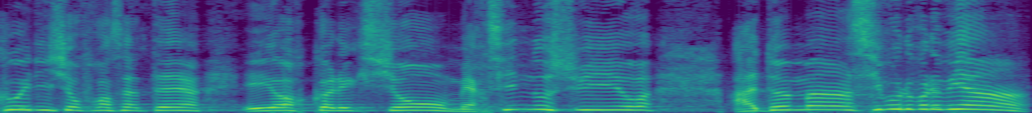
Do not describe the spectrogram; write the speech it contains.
Coédition France Inter et hors collection. Merci de nous suivre. À demain, si vous le voulez bien.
